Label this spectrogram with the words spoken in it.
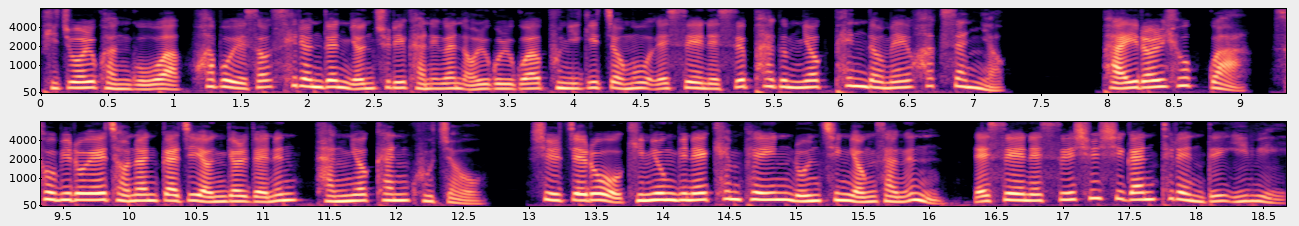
비주얼 광고와 화보에서 세련된 연출이 가능한 얼굴과 분위기 점후 SNS 파급력 팬덤의 확산력. 바이럴 효과 소비로의 전환까지 연결되는 강력한 구조 실제로 김용빈의 캠페인 론칭 영상은 SNS 실시간 트렌드 2위,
